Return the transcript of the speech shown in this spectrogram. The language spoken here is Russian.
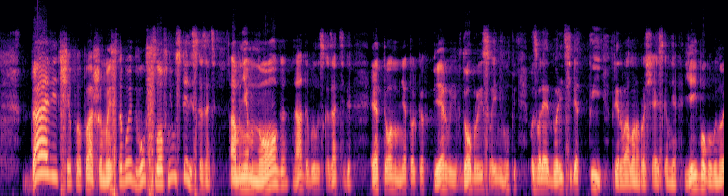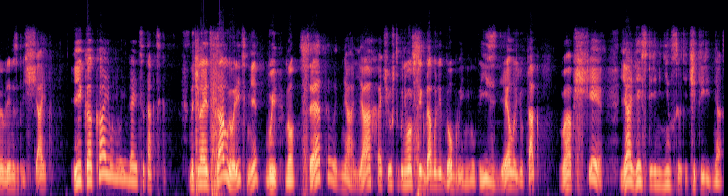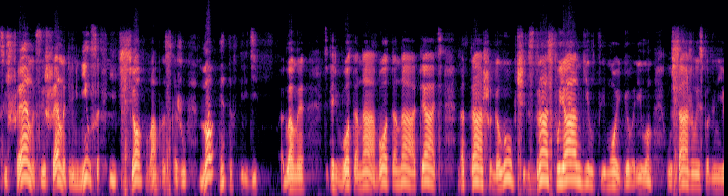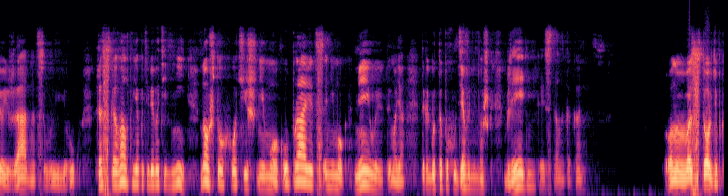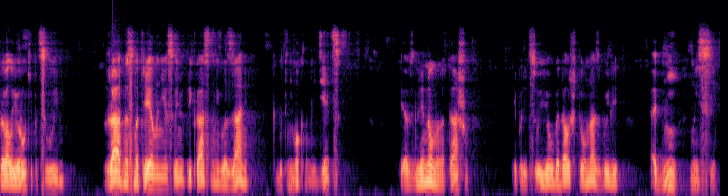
Давича, папаша, мы с тобой двух слов не успели сказать, а мне много надо было сказать тебе». Это он мне только в первые, в добрые свои минуты позволяет говорить себе «ты», — прервал он, обращаясь ко мне, — ей-богу, в иное время запрещает. И какая у него является тактика? Начинает сам говорить мне «вы», но с этого дня я хочу, чтобы у него всегда были добрые минуты, и сделаю так. Вообще, я весь переменился в эти четыре дня, совершенно, совершенно переменился, и все вам расскажу, но это впереди. А главное — Теперь вот она, вот она опять. Наташа, голубчик, здравствуй, ангел ты мой, — говорил он, усаживаясь подле нее и жадно целуя ее руку. Тосковал-то я по тебе в эти дни, но что хочешь не мог, управиться не мог. Милая ты моя, ты как будто похудела немножко, бледненькая стала какая. Он в восторге покрывал ее руки поцелуями, жадно смотрел на нее своими прекрасными глазами, как будто не мог наглядеться. Я взглянул на Наташу, и по лицу ее угадал, что у нас были одни мысли.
